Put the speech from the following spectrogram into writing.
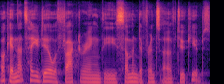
Okay, and that's how you deal with factoring the sum and difference of two cubes.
